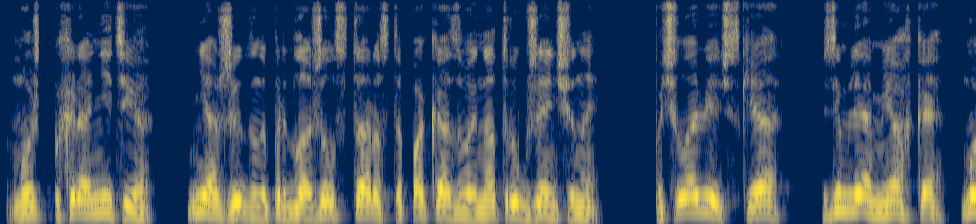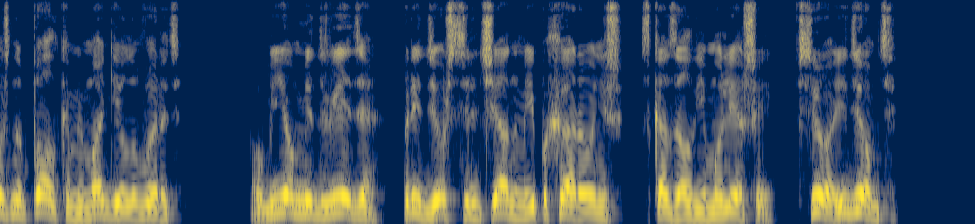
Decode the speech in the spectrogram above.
«Может, похоронить ее?» – неожиданно предложил староста, показывая на труп женщины. По-человечески, а? Земля мягкая, можно палками могилу вырыть. Убьем медведя, придешь с сельчанами и похоронишь», – сказал ему леший. «Все, идемте».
